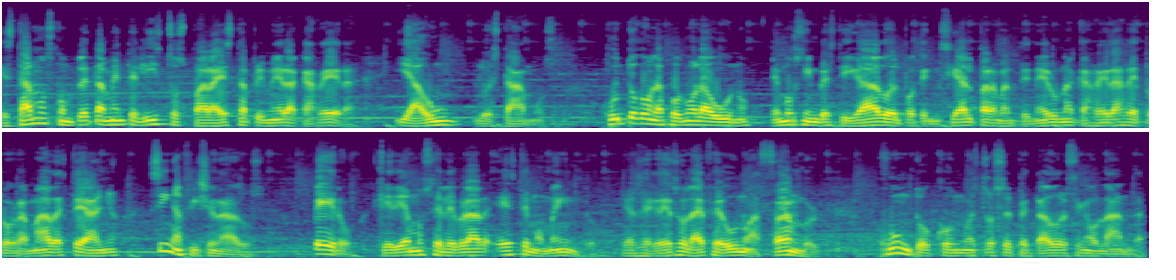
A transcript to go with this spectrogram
Estamos completamente listos para esta primera carrera y aún lo estamos. Junto con la Fórmula 1 hemos investigado el potencial para mantener una carrera reprogramada este año sin aficionados pero queríamos celebrar este momento, el regreso de la F1 a Zandvoort, junto con nuestros espectadores en Holanda.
